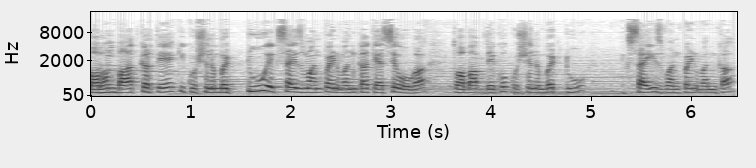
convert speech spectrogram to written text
तो अब हम बात करते हैं कि क्वेश्चन नंबर टू एक्सरसाइज 1.1 का कैसे होगा। तो अब आप देखो क्वेश्चन नंबर टू एक्सरसाइज 1.1 का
